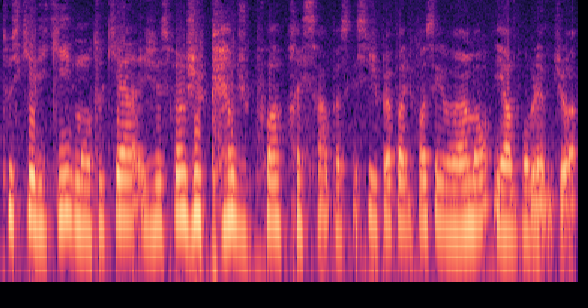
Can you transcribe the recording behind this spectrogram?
tout ce qui est liquide. Mais en tout cas, j'espère que je perds du poids après ça, parce que si je perds pas du poids, c'est vraiment, il y a un problème, tu vois.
